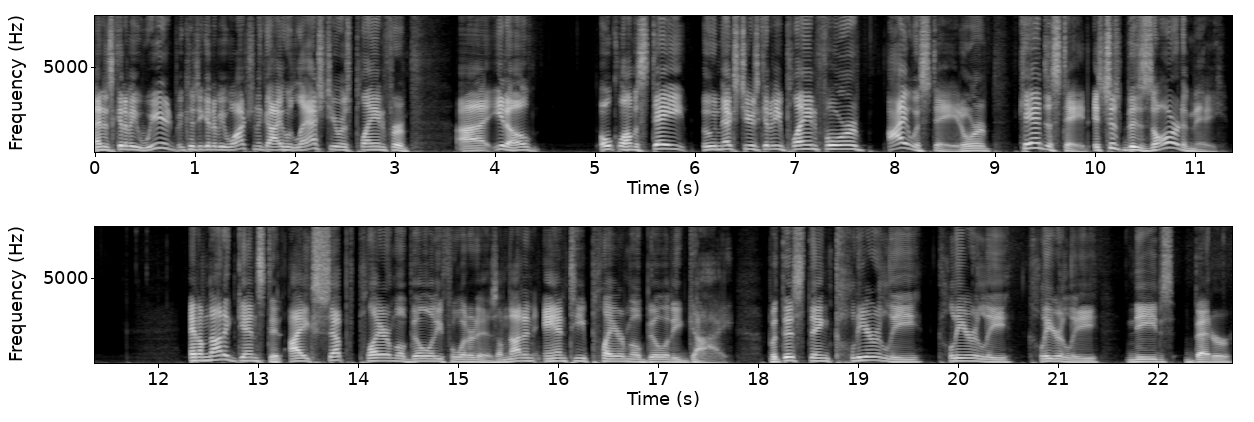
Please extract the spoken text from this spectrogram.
And it's going to be weird because you're going to be watching a guy who last year was playing for, uh, you know, Oklahoma State, who next year is going to be playing for Iowa State or Kansas State. It's just bizarre to me. And I'm not against it. I accept player mobility for what it is. I'm not an anti player mobility guy. But this thing clearly, clearly, clearly needs better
